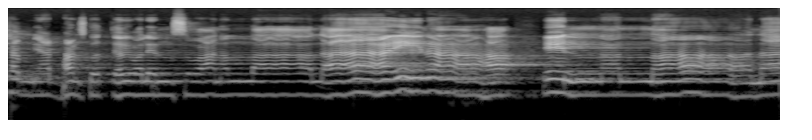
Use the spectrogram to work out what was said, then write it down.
সামনে অ্যাডভান্স করতে হবে বলেন সোহান আল্লাহ ইল্লাল্লাহ, লা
